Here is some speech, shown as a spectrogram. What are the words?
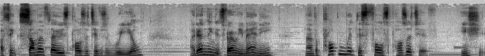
I think some of those positives are real. I don't think it's very many. Now, the problem with this false positive issue,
